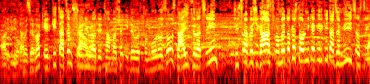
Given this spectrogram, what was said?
კარგი მოქმედება. კირკიტაძე მშვენივრად ეთამაშა კიდევ ერთხელ მოროზოვს დაიძრა წინ. სისტრაფეში გაასწრო მეტოქეს თორნიკე კირკიტაძე მიიწევს წინ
